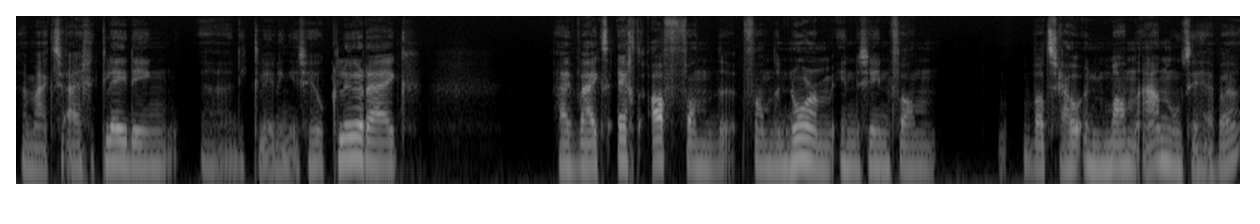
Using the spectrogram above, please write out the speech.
hij maakt zijn eigen kleding. Uh, die kleding is heel kleurrijk. Hij wijkt echt af van de, van de norm in de zin van wat zou een man aan moeten hebben.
